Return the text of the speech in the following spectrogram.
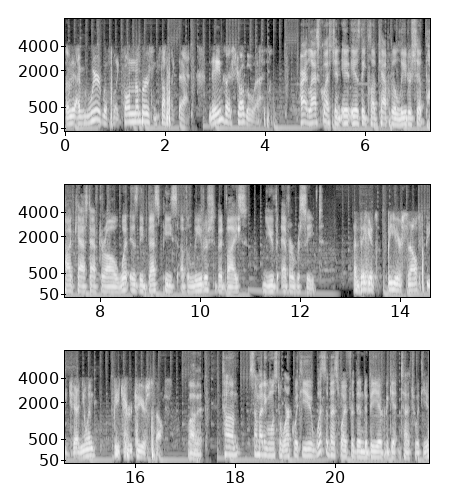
So I'm weird with like phone numbers and stuff like that. Names I struggle with. All right, last question. It is the Club Capital Leadership Podcast. After all, what is the best piece of leadership advice you've ever received? I think it's be yourself, be genuine, be true to yourself. Love it. Tom, somebody wants to work with you. What's the best way for them to be able to get in touch with you?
